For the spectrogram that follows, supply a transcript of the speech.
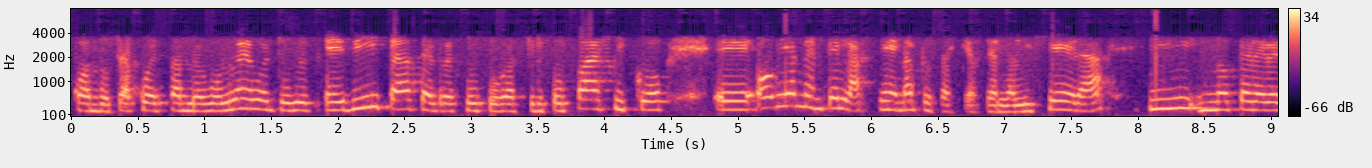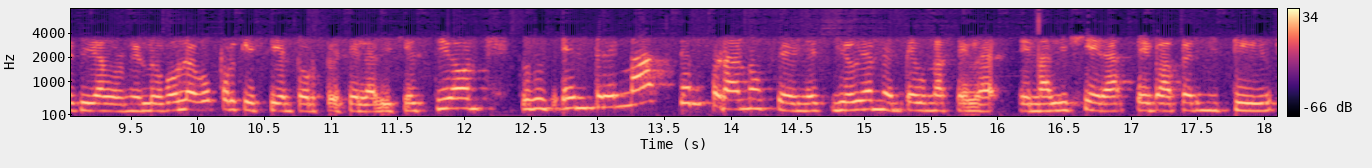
cuando se acuestan luego, luego, entonces evitas el reflujo gastroesofágico. Eh, obviamente la cena, pues hay que hacerla ligera y no te debes ir a dormir luego, luego, porque si entorpece la digestión. Entonces, entre más temprano cenes y obviamente una cena, ligera te va a permitir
